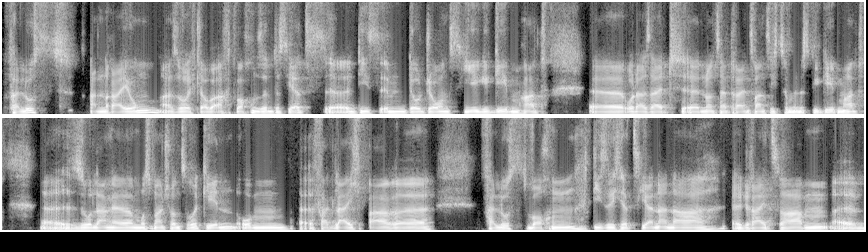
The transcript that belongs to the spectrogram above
Verlustanreihung, also ich glaube acht Wochen sind es jetzt, äh, die es im Dow Jones je gegeben hat äh, oder seit äh, 1923 zumindest gegeben hat. Äh, so lange muss man schon zurückgehen, um äh, vergleichbare Verlustwochen, die sich jetzt hier aneinander gereiht zu haben, äh,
